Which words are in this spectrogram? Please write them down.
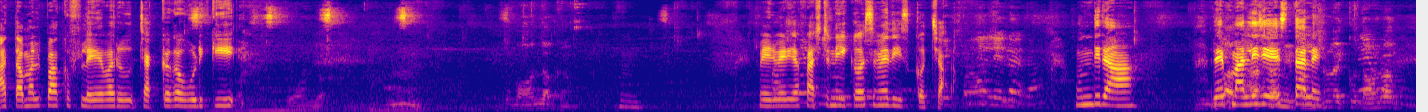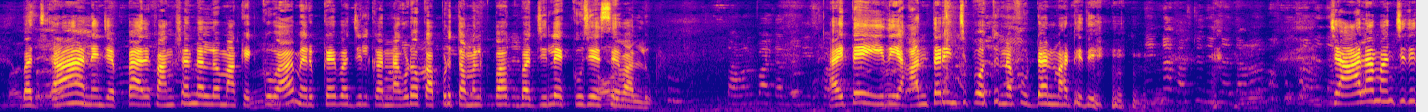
ఆ తమలపాకు ఫ్లేవరు చక్కగా ఉడికి. వేడివేడిగా ఫస్ట్ నీకోసమే తీసుకొచ్చా. లేదు ఉందిరా. రేపు మళ్ళీ చేస్తాలే. బజ్జీ నేను చెప్పా అది ఫంక్షన్లలో మాకు ఎక్కువ మిరపకాయ బజ్జీల కన్నా కూడా ఒకప్పుడు తమలపాకు బజ్జీలు ఎక్కువ చేసేవాళ్ళు. అయితే ఇది అంతరించిపోతున్న ఫుడ్ అనమాట ఇది. చాలా మంచిది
